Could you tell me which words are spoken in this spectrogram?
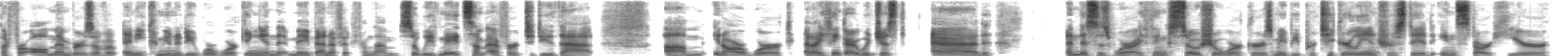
but for all members of any community we're working in that may benefit from them. So we've made some effort to do that um, in our work. And I think I would just add and this is where I think social workers may be particularly interested in Start Here.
